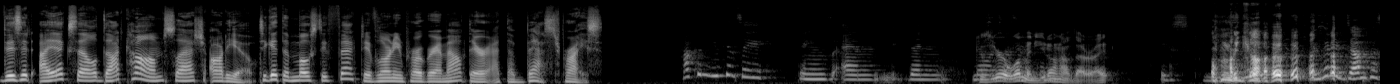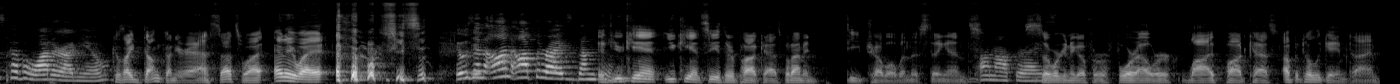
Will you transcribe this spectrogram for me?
Visit IXL.com/audio to get the most effective learning program out there at the best price. How come you can say things and then? Because no you're a one says woman, you don't have that right. Excuse Oh my god. I'm gonna dump this cup of water on you. Because I dunked on your ass. That's why. Anyway, she's, It was an unauthorized dunking. if you can't you can't see through podcast, but I'm in deep trouble when this thing ends. unauthorized. So we're gonna go for a four hour live podcast up until the game time.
